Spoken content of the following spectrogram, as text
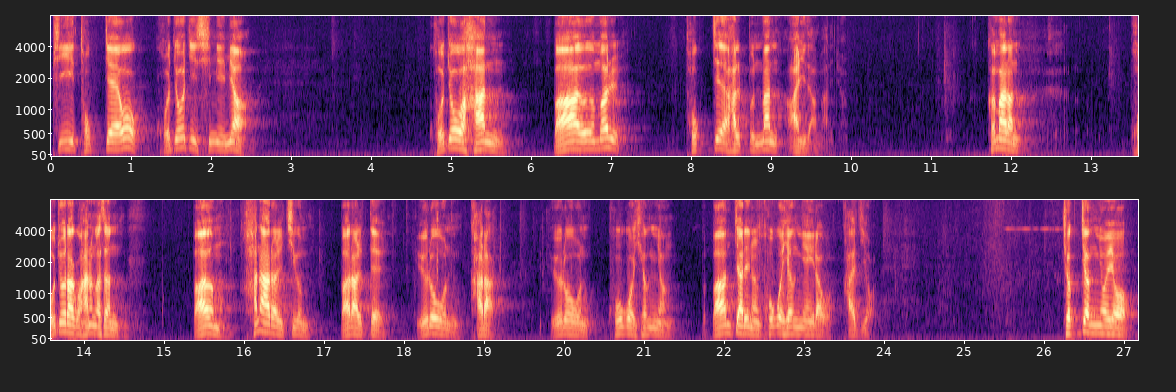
비독재의 고조지 심이며 고조한 마음을 독재할 뿐만 아니다 말이죠. 그 말은 고조라고 하는 것은 마음 하나를 지금 말할 때 외로운 가락, 외로운 고고 형령, 마음자리는 고고형령이라고 하지요. 적정요요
